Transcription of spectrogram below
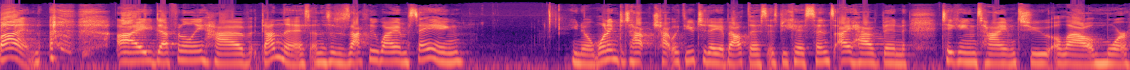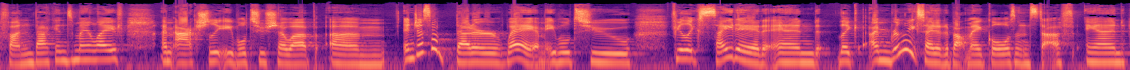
fun. I definitely have done this, and this is exactly why I'm saying you know, wanting to tap, chat with you today about this is because since I have been taking time to allow more fun back into my life, I'm actually able to show up um, in just a better way. I'm able to feel excited and like I'm really excited about my goals and stuff. And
